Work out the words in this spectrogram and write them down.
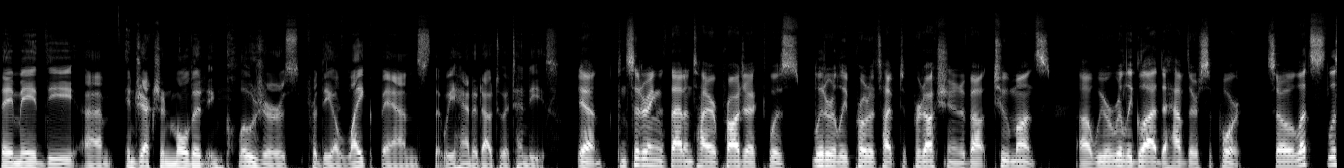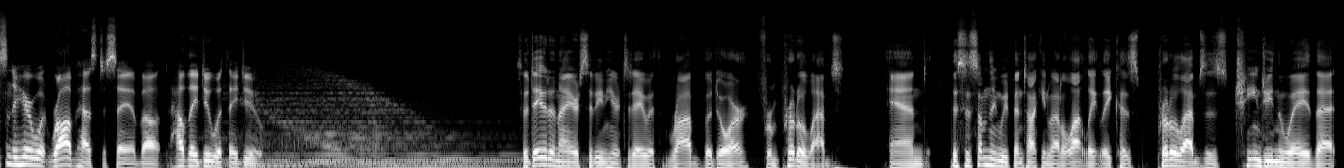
They made the um, injection molded enclosures for the Alike bands that we handed out to attendees. Yeah, considering that that entire project was literally prototyped to production in about two months, uh, we were really glad to have their support. So let's listen to hear what Rob has to say about how they do what they do. So, David and I are sitting here today with Rob Bodor from Protolabs. And this is something we've been talking about a lot lately because Protolabs is changing the way that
